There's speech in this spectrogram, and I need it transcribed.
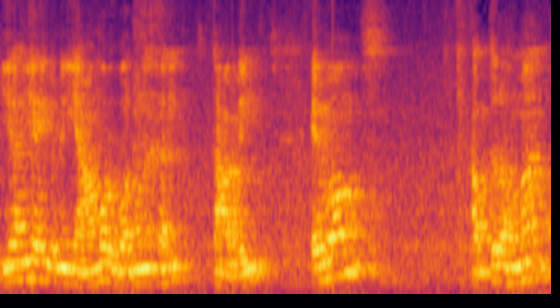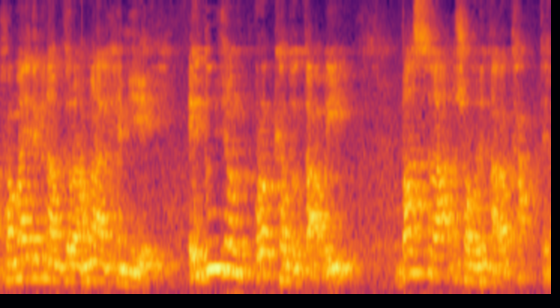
ইয়াহিয়া ইবনে ইয়ামর বর্ণনাকারী তাবেই এবং আব্দুর রহমান, হুমায়ুন ইবনে আব্দুর রহমান আল হেমিয়ে এই দুইজন প্রখ্যাত তাবেই বাসরা শহরে তারা থাকতেন।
